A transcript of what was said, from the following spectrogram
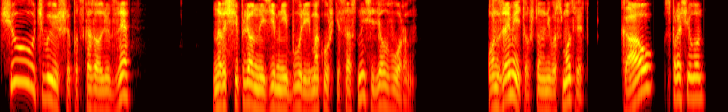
«Чуть выше», — подсказал Людзе. На расщепленной зимней буре и макушке сосны сидел ворон. Он заметил, что на него смотрят. «Кау?» — спросил он.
